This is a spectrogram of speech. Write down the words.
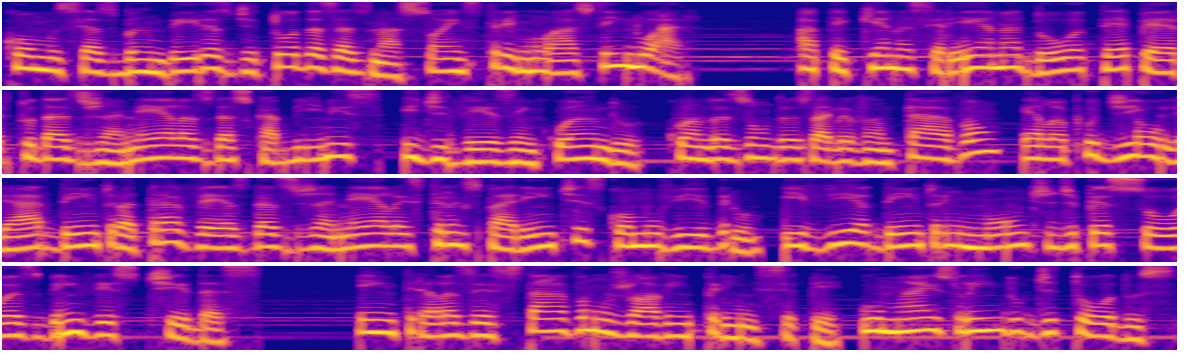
como se as bandeiras de todas as nações tremulassem no ar. A pequena sereia nadou até perto das janelas das cabines, e de vez em quando, quando as ondas a levantavam, ela podia olhar dentro através das janelas transparentes como vidro, e via dentro um monte de pessoas bem vestidas. Entre elas estava um jovem príncipe, o mais lindo de todos,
